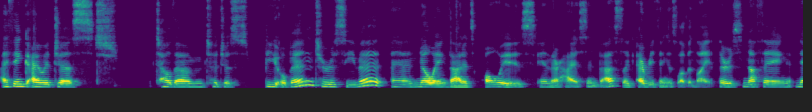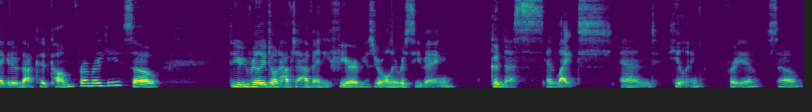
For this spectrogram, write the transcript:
I think I would just tell them to just be open to receive it and knowing that it's always in their highest and best. Like everything is love and light. There's nothing negative that could come from Reiki. So you really don't have to have any fear because you're only receiving goodness and light and healing for you. So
